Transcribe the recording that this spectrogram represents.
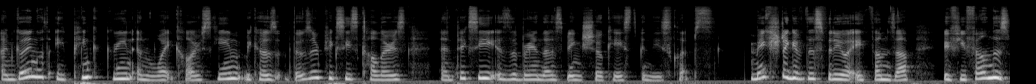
I'm going with a pink, green, and white color scheme because those are Pixi's colors and Pixi is the brand that is being showcased in these clips. Make sure to give this video a thumbs up if you found this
